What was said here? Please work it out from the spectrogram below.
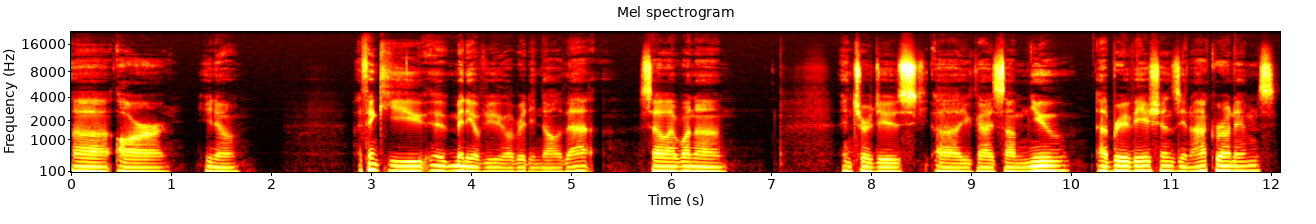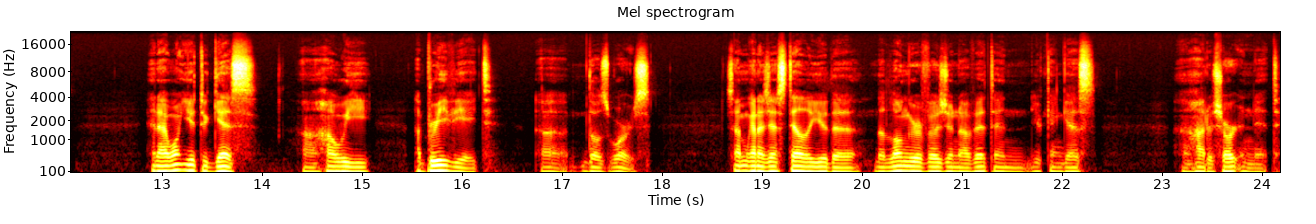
uh, are you know, I think you uh, many of you already know that. So I wanna introduce uh, you guys some new abbreviations, know, acronyms, and I want you to guess uh, how we abbreviate uh, those words. So I'm gonna just tell you the the longer version of it, and you can guess uh, how to shorten it.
